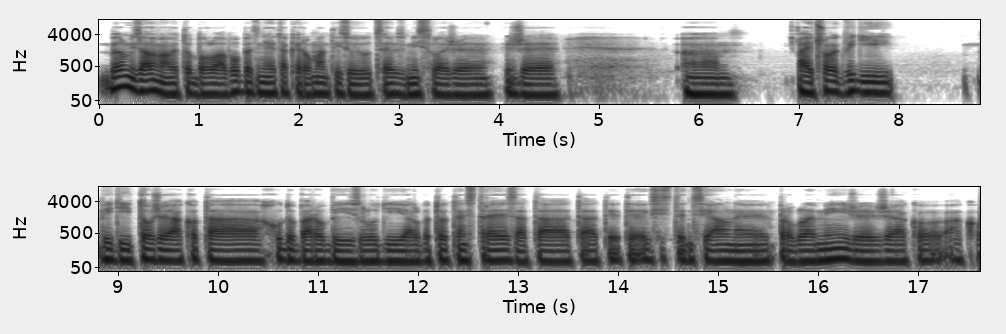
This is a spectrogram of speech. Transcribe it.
veľmi zaujímavé to bolo a vôbec nie je také romantizujúce v zmysle, že, že um, aj človek vidí, vidí to, že ako tá chudoba robí z ľudí, alebo to ten stres a tá, tá, tie, tie existenciálne problémy, že, že ako, ako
